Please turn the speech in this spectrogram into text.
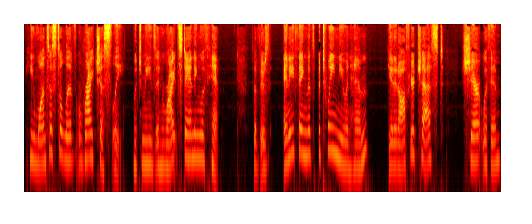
he wants us to live righteously, which means in right standing with him. So if there's anything that's between you and him, get it off your chest, share it with him,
